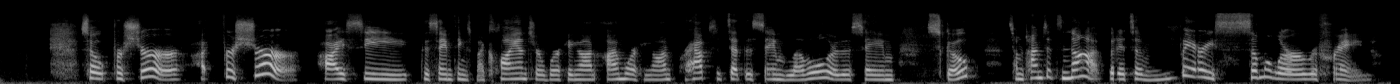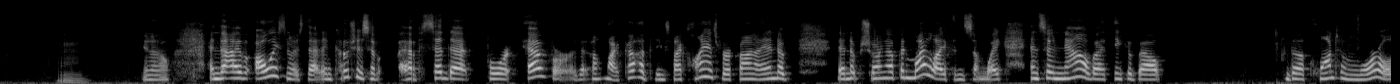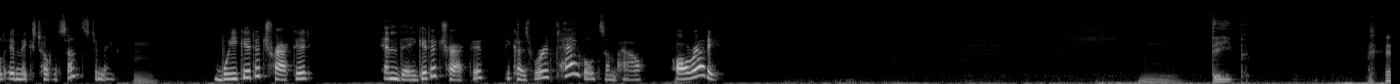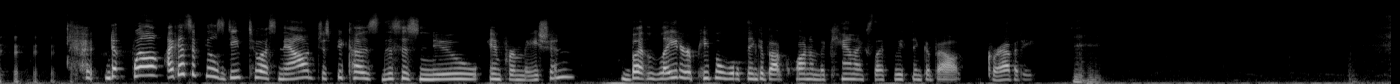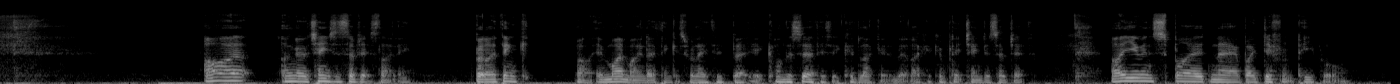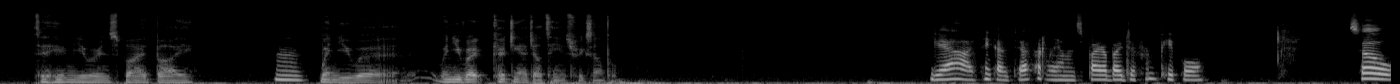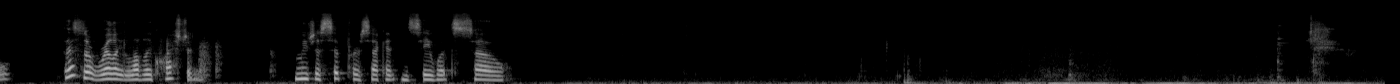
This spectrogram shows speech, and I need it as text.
So for sure, for sure, I see the same things my clients are working on, I'm working on. Perhaps it's at the same level or the same scope. Sometimes it's not, but it's a very similar refrain, Mm. You know. And I've always noticed that, and coaches have have said that forever. That oh my God, things my clients work on, I end up end up showing up in my life in some way. And so now, if I think about the quantum world, it makes total sense to me Mm. we get attracted and they get attracted because we're entangled somehow already. Mm. deep. No, well, I guess it feels deep to us now just because this is new information. But later, people will think about quantum mechanics like we think about gravity. hmm Uh, I'm going to change the subject slightly, but I think, well, in my mind, I think it's related, but it, on the surface, it could look like a complete change of subject. Are you inspired now by different people to whom you were inspired by Hmm. when you were when you wrote coaching agile teams, for example? Yeah, I think I definitely am inspired by different people. So, this is a really lovely question. Let me just sit for a second and see what's so.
